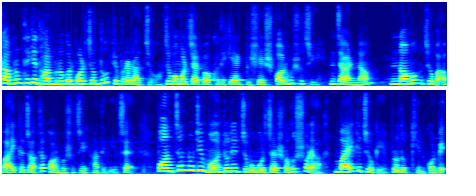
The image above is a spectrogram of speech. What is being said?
সাবরুম থেকে ধর্মনগর পর্যন্ত ত্রিপুরা রাজ্য। যুব মোর্চার পক্ষ থেকে এক বিশেষ কর্মসূচি, যার নাম নমঃ যুবা বাইক যাত্রা কর্মসূচি হাতে নিয়েছে। পঞ্চান্নটি মণ্ডলের যুব মোর্চার সদস্যরা বাইক যোগে প্রদক্ষিণ করবে।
